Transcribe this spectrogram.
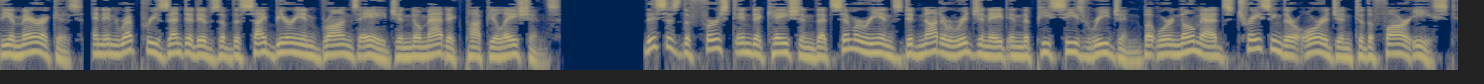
the Americas, and in representatives of the Siberian Bronze Age and nomadic populations. This is the first indication that Cimmerians did not originate in the PC's region but were nomads tracing their origin to the Far East.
